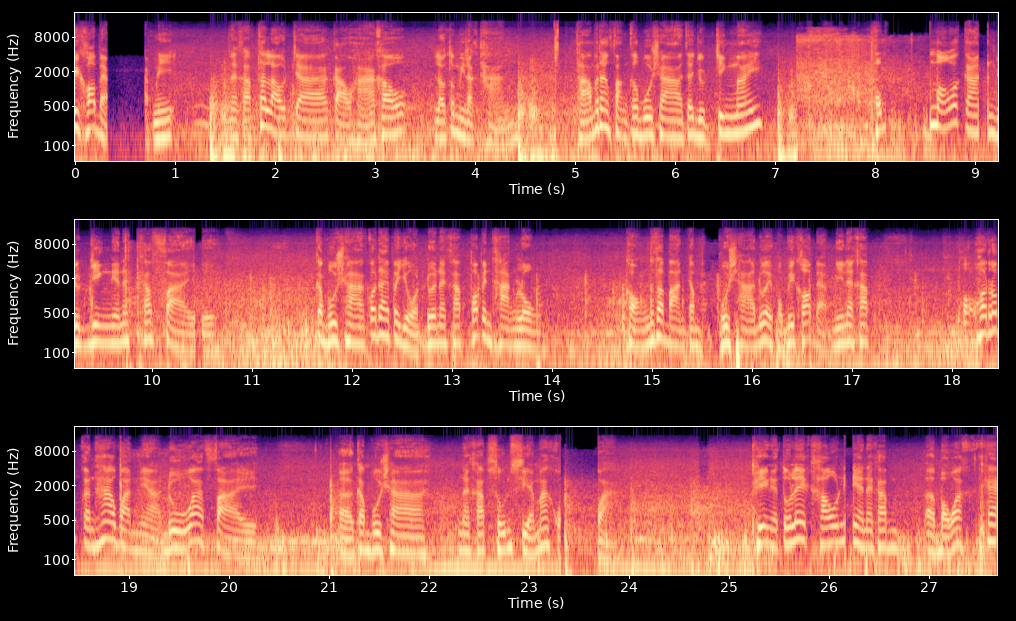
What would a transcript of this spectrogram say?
วิเคราะห์แบบแบบนี้นะครับถ้าเราจะกล่าวหาเขาเราต้องมีหลักฐาน ถามว่าทางฝั่งกัมพูชาจะหยุดจริงไหมผมมองว่าการหยุดยิงเนี่ยนะครับฝ่ายกัมพูชาก็ได้ประโยชน์ด้วยนะครับ เพราะเป็นทางลงของรัฐบาลกัมพูชาด้วยผมวิเคราะห์แบบนี้นะครับเพราะรบกัน 5 วันเนี่ยดูว่าฝ่ายกัมพูชานะครับสูญเสียมากกว่า เพียงแต่ตัวเลขเขาเนี่ยนะครับเอ่อบอกว่าแค่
